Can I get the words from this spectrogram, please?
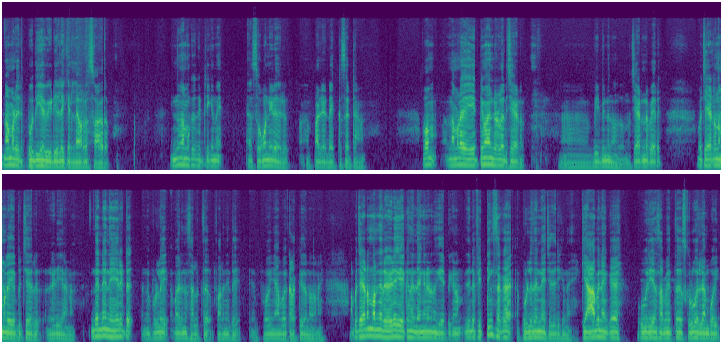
നമ്മുടെ ഒരു പുതിയ വീഡിയോയിലേക്ക് എല്ലാവർക്കും സ്വാഗതം. ഇന്ന് നമുക്ക് കിട്ടിയിരിക്കുന്ന സോണിയുടെ ഒരു പഴയ ഡെക്ക് സെറ്റാണ് അപ്പം നമ്മുടെ ഏറ്റുമാനുള്ള ഒരു ചേട്ടൻ ബിബിൻ എന്നാണ് തോന്നുന്നു. ചേട്ടന്റെ പേര്. അപ്പോൾ ചേട്ടൻ നമ്മളെ ഏൽപ്പിച്ച ഒരു റെഡിയാണ്. ഇതെന്റെ നേരിട്ട് പുള്ളി വരുന്ന സ്ഥലത്ത് പറഞ്ഞിട്ട് പോയി ഞാൻ പോയി കളക്ട് ചെയ്തുകൊണ്ടതാണ്. അപ്പോൾ ചേട്ടൻ പറഞ്ഞ് റേഡിയോ കേൾക്കുന്നില്ല എങ്ങനെയൊന്ന് കേൾപ്പിക്കണം. ഇതിന്റെ ഫിറ്റിങ്സ് ഒക്കെ പുള്ളി തന്നെയാണ് ചെയ്തിരിക്കുന്നത്. ക്യാബിനൊക്കെ ഊരിയ സമയത്ത് സ്ക്രൂ എല്ലാം പോയി.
